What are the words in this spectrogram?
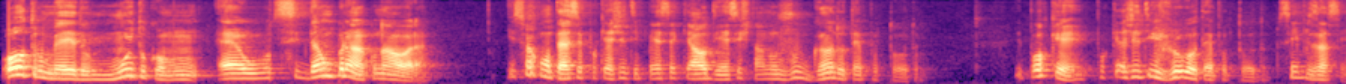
Outro medo muito comum é o um branco na hora. Isso acontece porque a gente pensa que a audiência está nos julgando o tempo todo. E por quê? Porque a gente julga o tempo todo. Simples assim.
